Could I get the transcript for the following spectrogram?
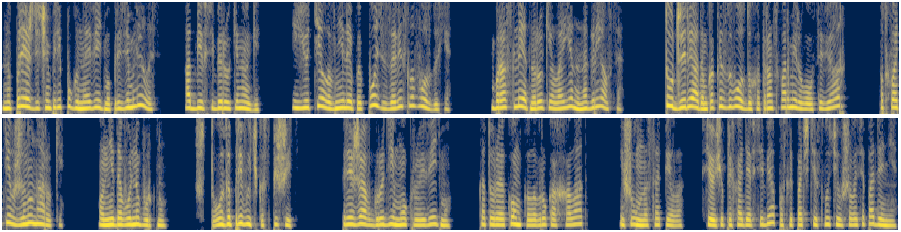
Но прежде чем перепуганная ведьма приземлилась, отбив себе руки-ноги, ее тело в нелепой позе зависло в воздухе. Браслет на руке Лаены нагрелся. Тут же рядом, как из воздуха, трансформировался Виар, подхватив жену на руки. Он недовольно буркнул. «Что за привычка спешить?» Прижав к груди мокрую ведьму, которая комкала в руках халат и шумно сопела, все еще приходя в себя после почти случившегося падения.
